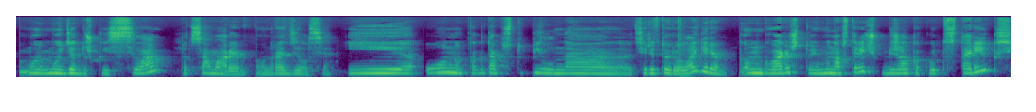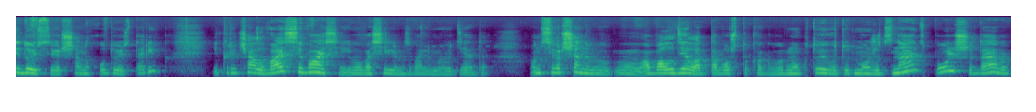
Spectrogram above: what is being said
Мой, мой дедушка из села, под Самарой он родился. И он, когда поступил на территорию лагеря, он говорит, что ему навстречу бежал какой-то старик, седой совершенно худой старик, и кричал «Вася, Вася!» Его Василием звали моего деда. Он совершенно обалдел от того, что как бы, ну, кто его тут может знать, Польша, да,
